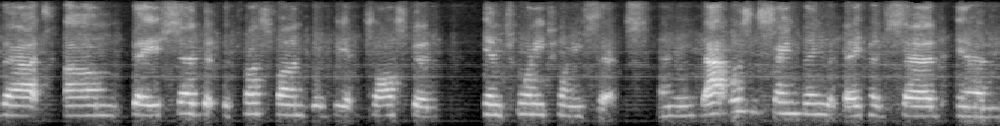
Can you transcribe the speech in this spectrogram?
that um, they said that the trust fund would be exhausted in 2026. And that was the same thing that they had said in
